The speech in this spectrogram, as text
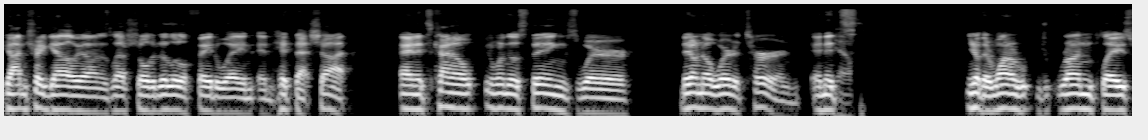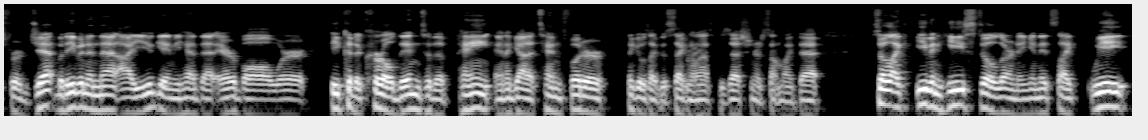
gotten Trey Galloway on his left shoulder, did a little fadeaway, and, and hit that shot. And it's kind of you know, one of those things where they don't know where to turn, and it's yeah. you know they want to run plays for Jett, but even in that IU game, he had that air ball where he could have curled into the paint and it got a ten footer. I think it was like the second right. last possession or something like that. So like even he's still learning, and it's like we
